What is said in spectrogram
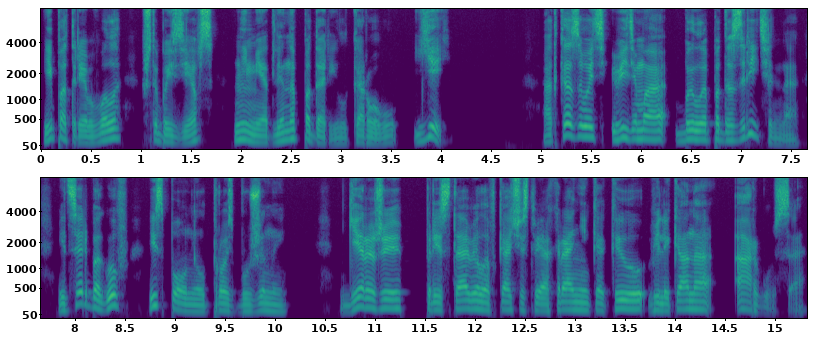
и потребовала, чтобы Зевс немедленно подарил корову ей. Отказывать, видимо, было подозрительно, и царь богов исполнил просьбу жены. Гера же приставила в качестве охранника к Иу великана Аргуса,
